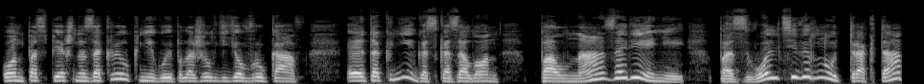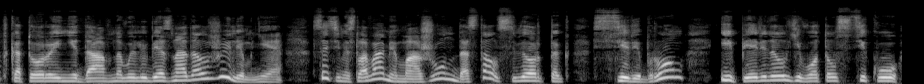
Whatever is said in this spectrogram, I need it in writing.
Он поспешно закрыл книгу и положил ее в рукав. «Эта книга, — сказал он, — полна озарений. Позвольте вернуть трактат, который недавно вы любезно одолжили мне». С этими словами Мажун достал сверток с серебром и передал его толстяку,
